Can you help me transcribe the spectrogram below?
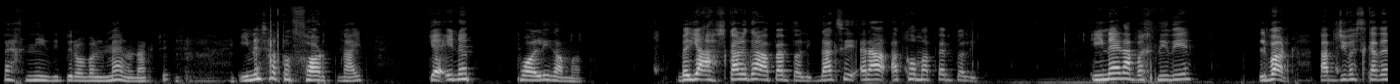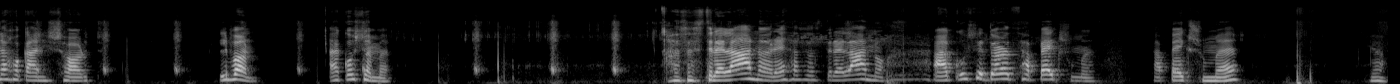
παιχνίδι πυροβολημένο, εντάξει. Είναι σαν το Fortnite και είναι πολύ γαμάτο. Παιδιά, ας κάνω και ένα πέμπτο link, εντάξει, ένα ακόμα πέμπτο link. Είναι ένα παιχνίδι. Λοιπόν, PUBG βασικά δεν έχω κάνει short. Λοιπόν, ακούστε με. Θα σας τρελάνω ρε, θα σας τρελάνω. Ακούστε τώρα τι θα παίξουμε. Θα παίξουμε. Γεια.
